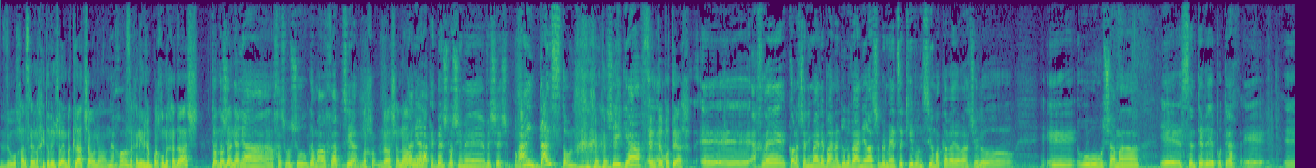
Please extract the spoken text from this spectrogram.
והוא אחד השחקנים הכי טובים שלהם בקלאץ' העונה. נכון. שחקנים שם פרחו מחדש, זה טוקו שנ. גליה חשבו שהוא גמר אחרי הפציעה. נכון, והשנה הוא דניאל לקט בן 36. בריין דנסטון, שהגיע סנטר פותח. אה, אה, אחרי כל השנים האלה באנאדולו, והיה נראה שבאמת זה כיוון סיום הקריירה שלו. אה, הוא שם סנטר אה, פותח, אה, אה,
